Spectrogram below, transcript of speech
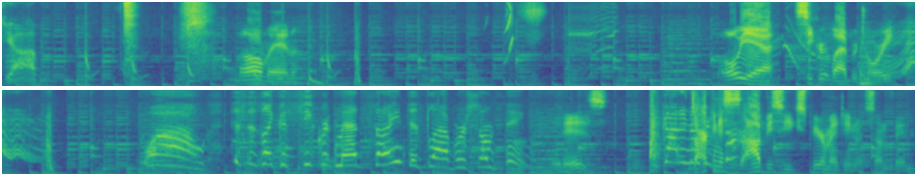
job? Oh man. Oh yeah, secret laboratory. Wow, this is like a secret mad scientist lab or something. It is. I got Darkness is obviously experimenting with something.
